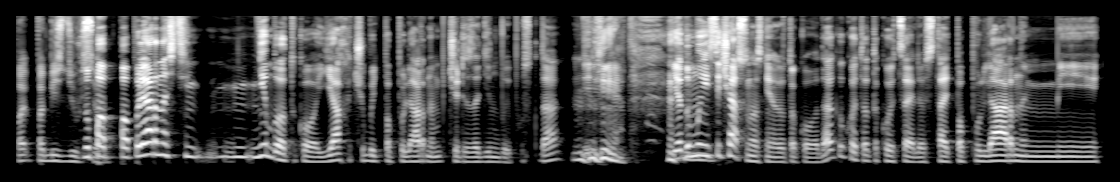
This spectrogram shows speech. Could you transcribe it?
по- побездю ну все. по популярности не было такого, я хочу быть популярным через один выпуск, да? Нет. Я думаю, и сейчас у нас нету такого, да, какой-то такой цели стать популярными.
